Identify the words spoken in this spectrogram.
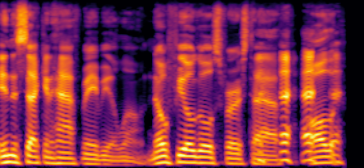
in the second half, maybe alone. No field goals first half. All the,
